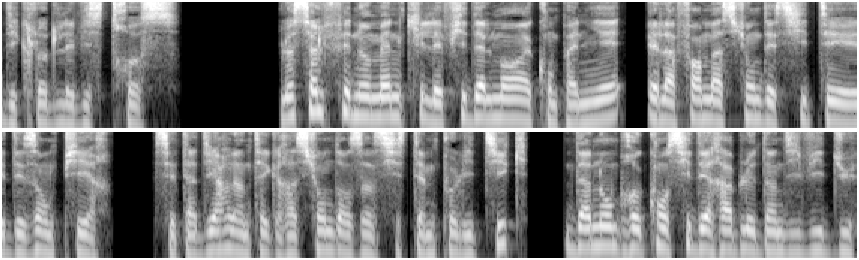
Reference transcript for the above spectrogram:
dit Claude Lévi-Strauss. Le seul phénomène qui l'est fidèlement accompagné est la formation des cités et des empires, c'est-à-dire l'intégration dans un système politique d'un nombre considérable d'individus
